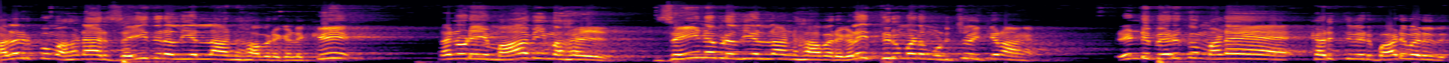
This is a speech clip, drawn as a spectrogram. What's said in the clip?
வளர்ப்பு மகனார் ஜெயித் ரலியல்லாஹு அவர்களுக்கு தன்னுடைய மாமி மகள் ஜெயினப் ரலியல்லாஹு அவர்களை திருமணம் முடிச்சு வைக்கிறாங்க. ரெண்டு பேருக்கும் மன கருத்து வேறுபாடு வருது.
